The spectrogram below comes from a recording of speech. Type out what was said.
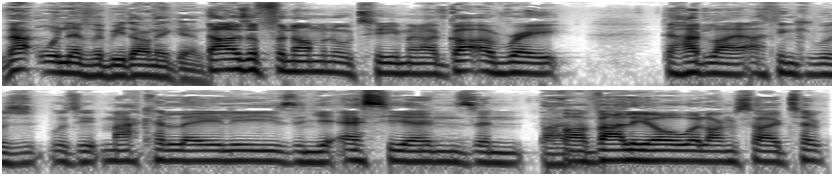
That will never be done again. That was a phenomenal team, and I've got a rate. They had like I think it was was it Makelele's and your Essiens and Carvalho alongside Terry.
